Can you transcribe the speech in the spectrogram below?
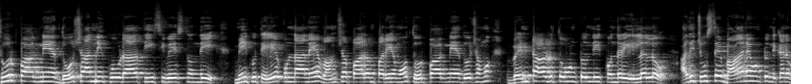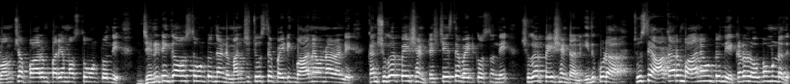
తూర్పాగ్నేయ దోషాన్ని కూడా తీసివేస్తుంది. మీకు తెలియకుండానే వంశపారంపర్యము తూర్పాగ్నేయ దోషము వెంటాడుతూ ఉంటుంది కొందరి ఇళ్ళలో. అది చూస్తే బాగానే ఉంటుంది కానీ వంశపారంపర్యం వస్తూ ఉంటుంది. జెనెటిక్గా వస్తూ ఉంటుందండి. మనిషి చూస్తే బయటికి బాగానే ఉన్నాడండి. కానీ షుగర్ పేషెంట్ టెస్ట్ చేస్తే బయటకు వస్తుంది. షుగర్ పేషెంట్ అని. ఇది కూడా చూస్తే ఆకారం బాగానే ఉంటుంది ఎక్కడ లోపం ఉండదు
